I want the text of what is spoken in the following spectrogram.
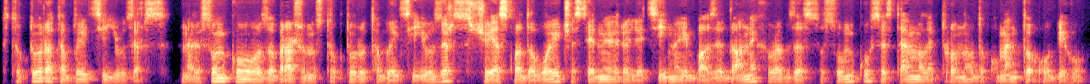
Структура таблиці Users. На рисунку зображено структуру таблиці Users, що є складовою частиною реляційної бази даних веб-застосунку системи електронного документообігу.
